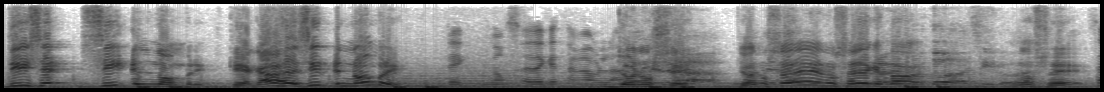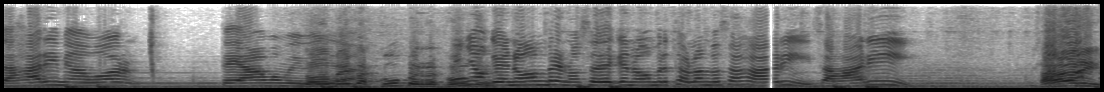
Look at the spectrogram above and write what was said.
Dice sí el nombre. Que acabas de decir el nombre. De- no sé de qué están hablando. Yo no sé. Yo no sé, no sé de qué estaba. No sé. Sahari, mi amor, te amo, mi No vida. me metas culpa y responde. Niño, ¿qué nombre? No sé de qué nombre está hablando Sahari. Sahari. Sahari,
